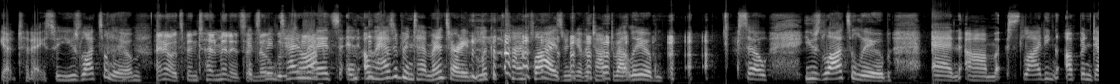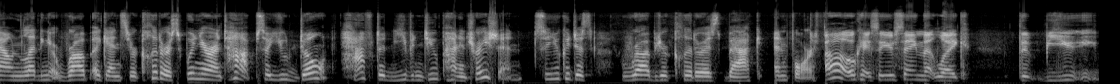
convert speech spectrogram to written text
yet today, so use lots of lube. I know it's been ten minutes. It's no been ten talk? minutes, and oh, has it been ten minutes already? Look at the time flies when you haven't talked about lube. So use lots of lube and um, sliding up and down, letting it rub against your clitoris when you're on top. So you don't have to even do penetration. So you could just rub your clitoris back and forth. Oh, okay. So you're saying that like the you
